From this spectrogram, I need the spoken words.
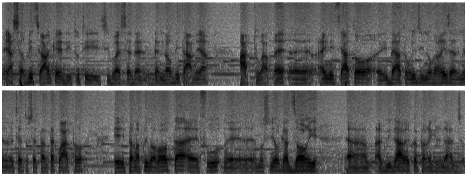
e a servizio anche di tutti i CVS del, del nord Italia attua. Eh, eh, iniziato il Beato Luigi Novarese nel 1974 e per la prima volta eh, fu eh, Monsignor Gazzori a, a, guidare quel pellegrinaggio.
